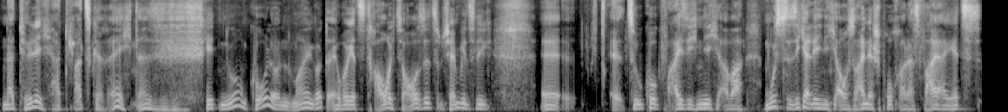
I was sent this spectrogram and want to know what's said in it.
natürlich hat Watzke recht. Ne? Es geht nur um Kohle und mein Gott, ob er jetzt traurig zu Hause sitzt und Champions League äh, äh, zuguckt, weiß ich nicht, aber musste sicherlich nicht auch sein, der Spruch, aber das war ja jetzt...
